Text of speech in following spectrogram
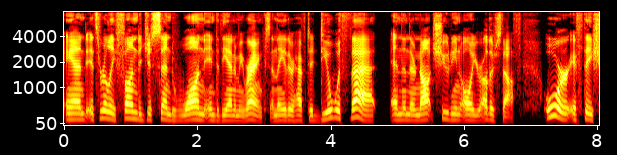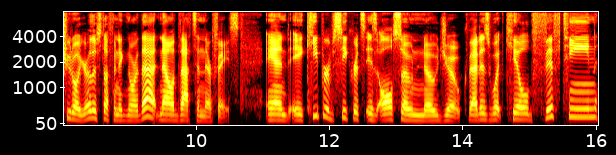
And it's really fun to just send one into the enemy ranks, and they either have to deal with that, and then they're not shooting all your other stuff, or if they shoot all your other stuff and ignore that, now that's in their face. And a Keeper of Secrets is also no joke. That is what killed 15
